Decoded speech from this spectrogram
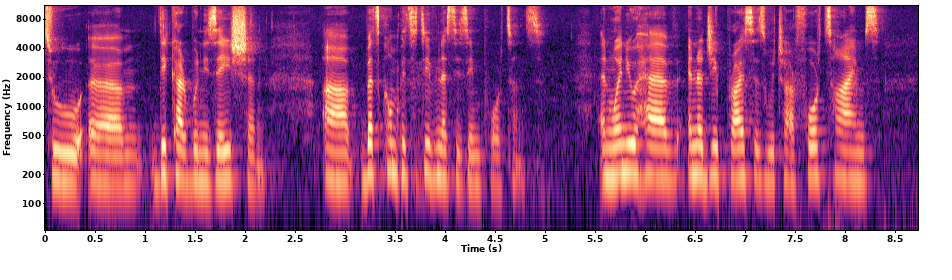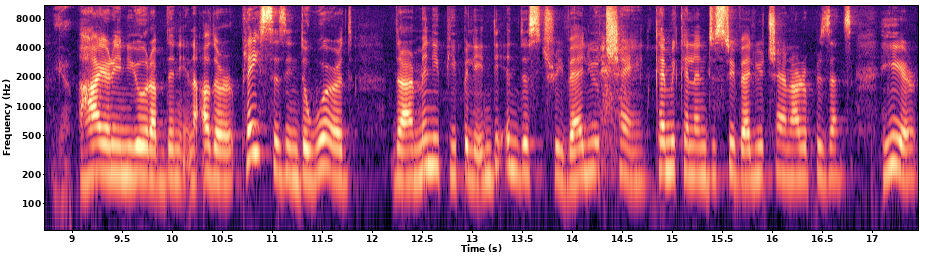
to um, decarbonization. Uh, but competitiveness is important. And when you have energy prices which are four times yeah. higher in Europe than in other places in the world, there are many people in the industry value chain, chemical industry value chain are represented here,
